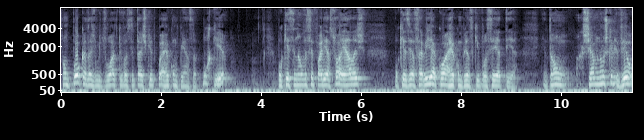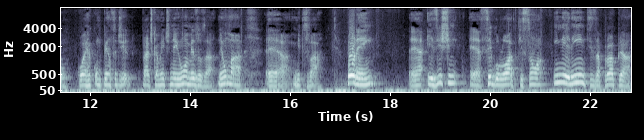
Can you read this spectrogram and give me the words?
São poucas as mitzvot que você está escrito com a recompensa. Por quê? Porque senão você faria só elas, porque você já saberia qual é a recompensa que você ia ter. Então, Hashem não escreveu qual é a recompensa de praticamente nenhuma mezuzá, nenhuma é, mitzvah. Porém, é, existem é, segulot que são inerentes à própria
